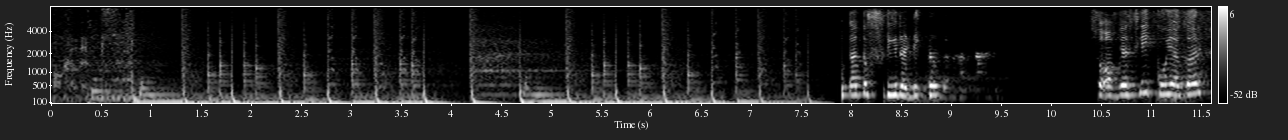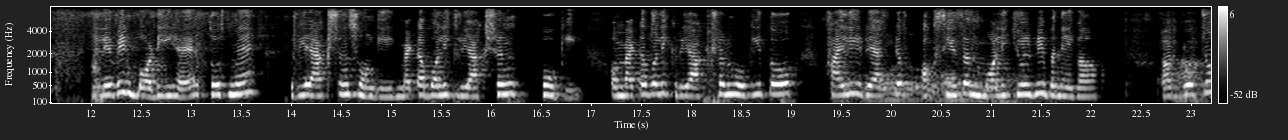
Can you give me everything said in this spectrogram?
apocalypse. होता तो फ्री रेडिकल बनाना है सो ऑब्वियसली कोई अगर लिविंग बॉडी है तो उसमें रिएक्शंस होंगी मेटाबॉलिक रिएक्शन होगी और मेटाबॉलिक रिएक्शन होगी तो हाईली रिएक्टिव ऑक्सीजन मॉलिक्यूल भी बनेगा और वो जो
